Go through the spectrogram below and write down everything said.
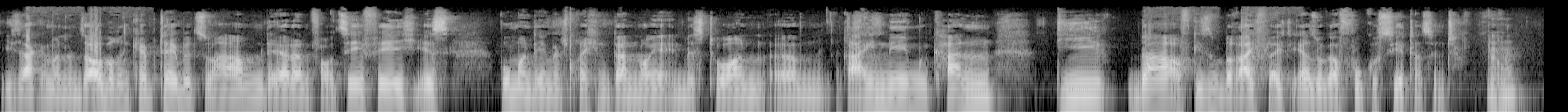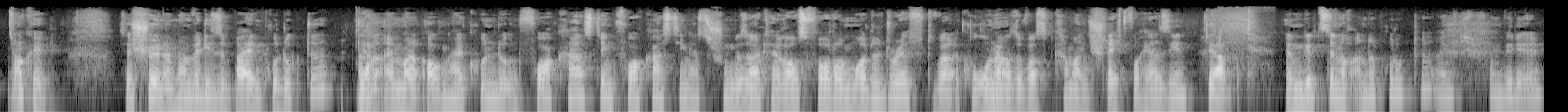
ich sage immer, einen sauberen Cap-Table zu haben, der dann VC-fähig ist, wo man dementsprechend dann neue Investoren ähm, reinnehmen kann, die da auf diesem Bereich vielleicht eher sogar fokussierter sind. Mhm. Okay. Sehr schön. Dann haben wir diese beiden Produkte. Also Ja. einmal Augenheilkunde und Forecasting. Forecasting hast du schon gesagt, Herausforderung Model Drift, weil Corona Ja. sowas kann man schlecht vorhersehen. Ja, Ähm, Gibt es denn noch andere Produkte eigentlich vom WDL?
